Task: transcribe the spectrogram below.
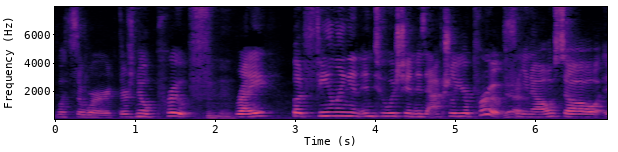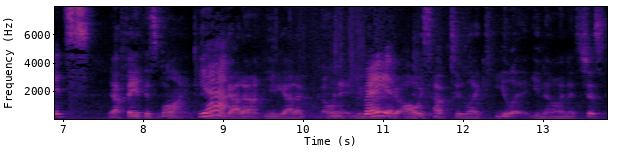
what's the word? There's no proof, Mm-hmm. right? But feeling and intuition is actually your proof, Yeah. you know. So it's Yeah, faith is blind. Yeah. you gotta you gotta own it. You Right. gotta, you always have to like feel it, you know. And it's just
